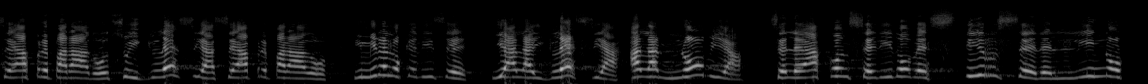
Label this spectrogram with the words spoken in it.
se ha preparado, su iglesia se ha preparado. Y mire lo que dice, y a la iglesia, a la novia, se le ha concedido vestirse de lino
